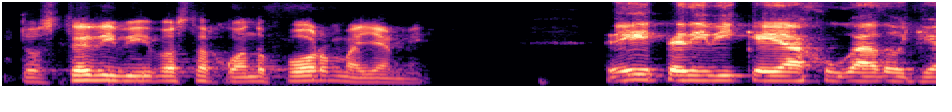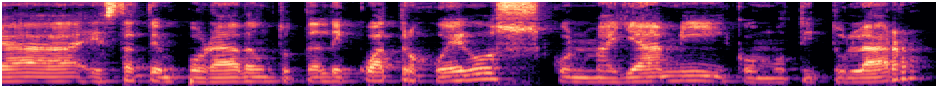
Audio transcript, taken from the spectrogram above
Entonces, Teddy B va a estar jugando por Miami. Sí, Teddy vi que ha jugado ya esta temporada un total de cuatro juegos con Miami como titular,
